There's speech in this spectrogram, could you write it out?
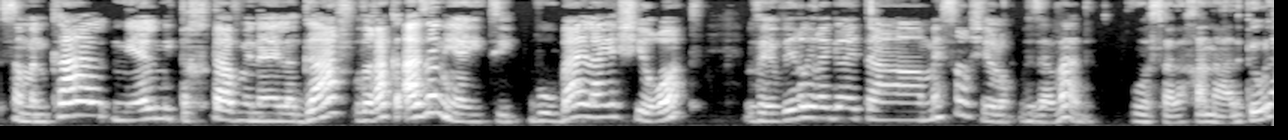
סמנכ"ל, ניהל מתחתיו מנהל אגף, ורק אז אני הייתי, והוא בא אליי ישירות, והעביר לי רגע את המסר שלו, וזה עבד. הוא עשה לך הנאה לפעולה.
